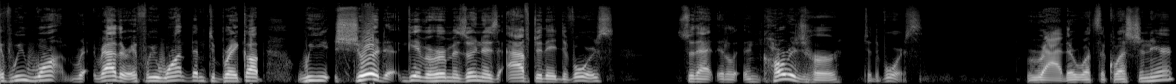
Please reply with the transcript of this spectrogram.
If we want, rather, if we want them to break up, we should give her mazonas after they divorce, so that it'll encourage her to divorce. Rather, what's the question here?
